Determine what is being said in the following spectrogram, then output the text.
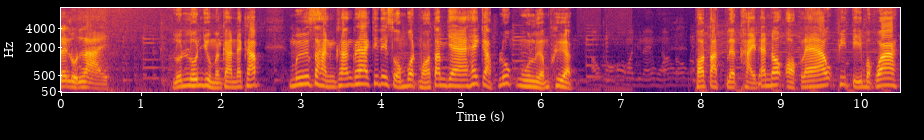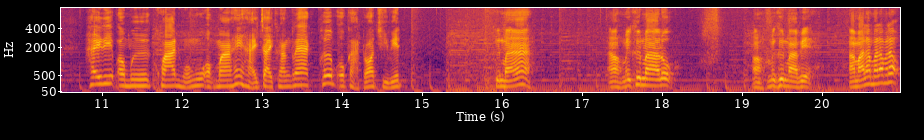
ได้ลุ้นลาย ลุ้นๆอยู่เหมือนกันนะครับ มือสั่นครั้งแรกที่ได้สวมบทหมอตำแยให้กับลูกงูเหลือมเผือก พอตัดเปลือกไข่ด้านนอกออกแล้ว พี่ตีบอกว่าให้รีบเอามือควานหัวงูออกมาให้หายใจครั้งแรกเพิ่มโอกาสรอดชีวิต ขึ้นมาอ้าวไม่ขึ้นมาลูกอ้าวไม่ขึ้นมาพี่อ่ามาแล้วมาแล้วมาแล้ว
